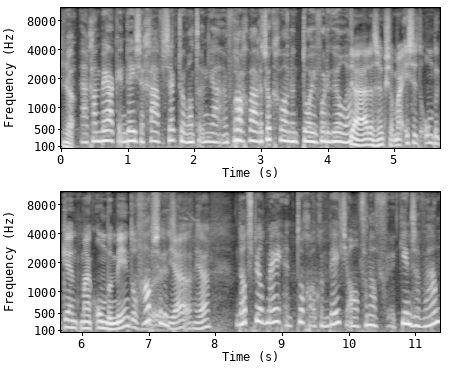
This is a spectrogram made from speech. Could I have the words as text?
Ja. Uh, gaan werken in deze gave sector. Want een, ja, een vrachtwagen is ook gewoon een tooi voor de gulden. Ja, dat is ook zo. Maar is het onbekend, maar onbemind? Of, Absoluut. Uh, ja, ja. Dat speelt mee en toch ook een beetje al vanaf kinds af aan.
